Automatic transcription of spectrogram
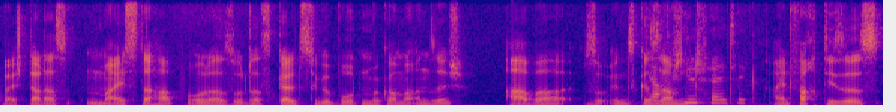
Weil ich da das meiste habe oder so das geilste geboten bekomme an sich. Aber so insgesamt ja, einfach dieses,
